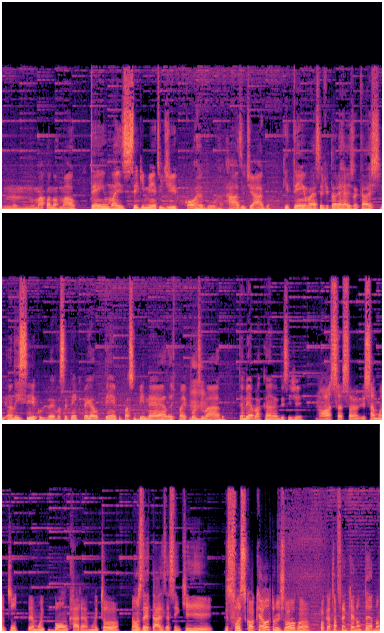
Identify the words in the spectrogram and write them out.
no mapa normal, tem umas segmentos de córrego raso de água que tem essas vitórias régias aquelas andam em círculos, aí você tem que pegar o tempo pra subir nelas, pra ir pro outro Uhum. lado. Também é bacana desse jeito. Nossa, isso é muito, é muito bom, cara. É muito. É uns detalhes assim que. Se fosse qualquer outro jogo, qualquer outra franquia, não, ter- não,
